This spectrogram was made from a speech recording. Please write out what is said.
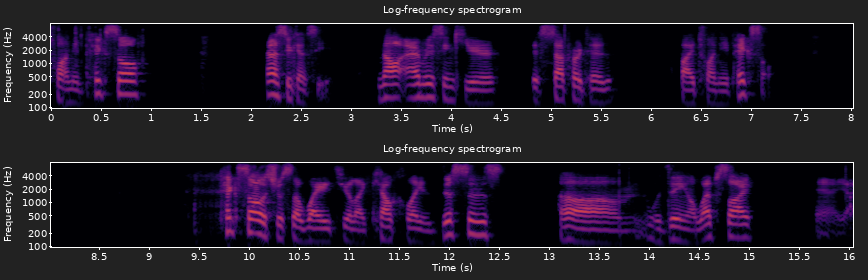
20 pixel. As you can see, now everything here is separated by 20 pixel. Pixel is just a way to like calculate distance um, within a website. And yeah.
